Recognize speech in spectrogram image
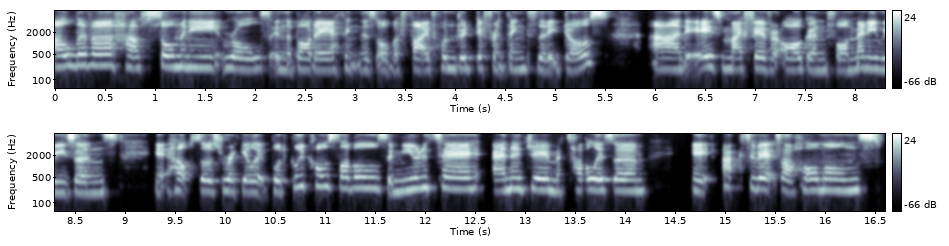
Our liver has so many roles in the body. I think there's over 500 different things that it does. And it is my favorite organ for many reasons. It helps us regulate blood glucose levels, immunity, energy, metabolism. It activates our hormones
